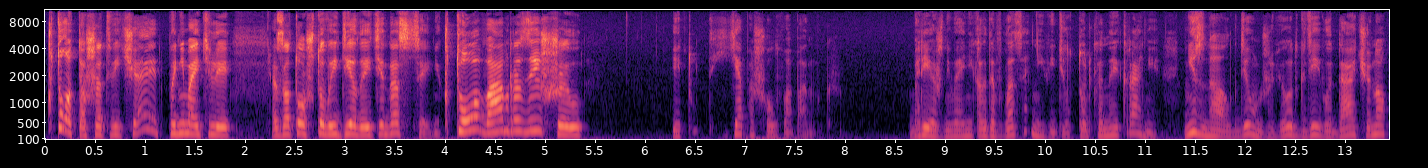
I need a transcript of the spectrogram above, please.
Кто-то ж отвечает, понимаете ли, за то, что вы делаете на сцене. Кто вам разрешил? И тут я пошел в банк Брежнева я никогда в глаза не видел, только на экране. Не знал, где он живет, где его дача, но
